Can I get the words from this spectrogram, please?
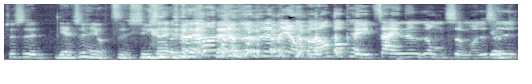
就是脸是很有自信。对，刚刚讲的这些内容好像都可以在那种什么，就是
